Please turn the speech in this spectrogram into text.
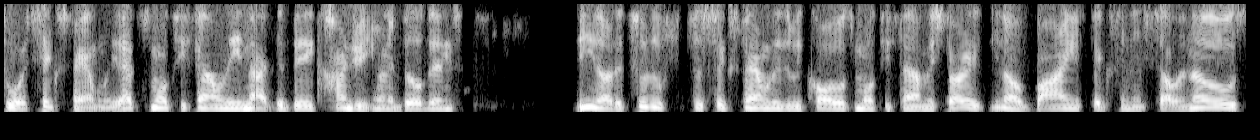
to a six family. That's multifamily, not the big hundred unit buildings. You know, the two to, to six families we call those multifamily. Started, you know, buying, fixing, and selling those.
